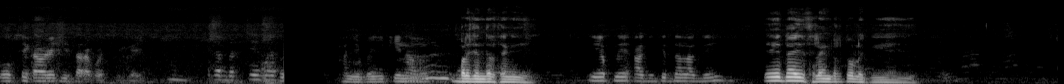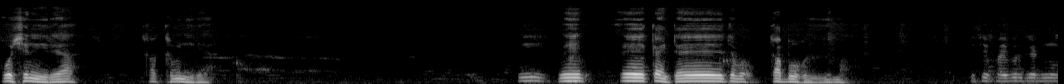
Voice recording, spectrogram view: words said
ਉਸੇ ਕਮਰੇ 'ਚ ਹੀ ਸਾਰਾ ਕੁਝ ਸੀਗਾ ਜੀ। ਹਾਂਜੀ ਬਾਈ ਜੀ ਕੀ ਨਾਮ ਹੈ? ਬਲਜਿੰਦਰ ਸਿੰਘ ਜੀ। ਇਹ ਆਪਣੇ ਅੱਗ ਕਿੱਦਾਂ ਲੱਗ ਗਈ? ਇਹ ਨਾ ਜੀ ਸਿਲੰਡਰ ਤੋਂ ਲੱਗੀ ਹੈ ਜੀ। ਕੁਛ ਨਹੀਂ ਰਿਹਾ ਕੱਖ ਵੀ ਨਹੀਂ ਰਿਹਾ। ਇਹ ਇਹ ਇਹ ਘੰਟੇ ਚ ਕਾਬੂ ਹੋਈ ਜੀ ਮਾਂ। ਕਿਸੇ ਫਾਈਬਰ ਗੇਟ ਨੂੰ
